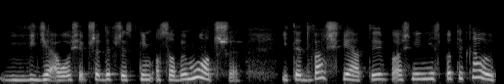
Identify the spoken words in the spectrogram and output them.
widziało się przede wszystkim osoby młodsze. I te dwa światy właśnie nie spotykały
